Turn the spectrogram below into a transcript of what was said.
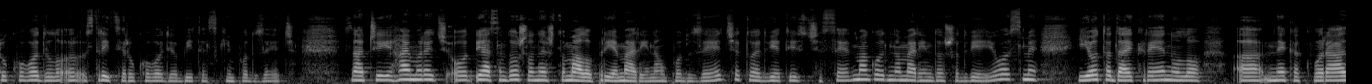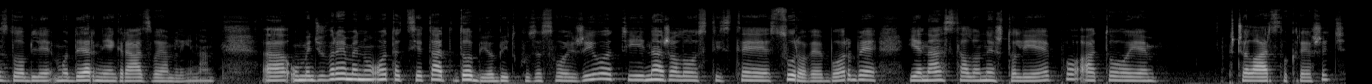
rukovodilo, stric je rukovodio obiteljskim poduzećem. Znači, hajmo reći, ja sam došla nešto malo prije Marina u poduzeće, to je 2007. godina, Marin došao 2008. i od tada je krenulo nekakvo razdoblje modernijeg razvoja mlina. u međuvremenu otac je tad dobio bitku za svoj život i nažalost iz te surove borbe je nastalo nešto lijepo, a to je pčelarstvo Krešić.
